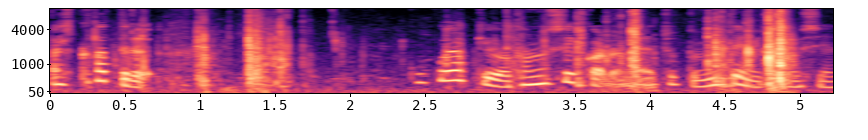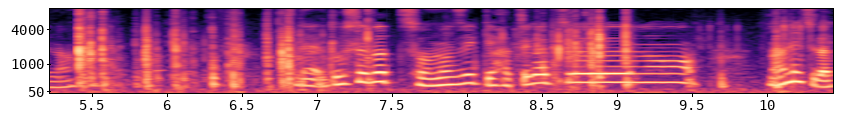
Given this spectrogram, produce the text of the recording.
あ引っかかってる。高校野球は楽しいからねちょっと見てみてほしいな。ねどうせだってその時期8月の何日だっ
